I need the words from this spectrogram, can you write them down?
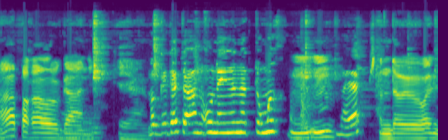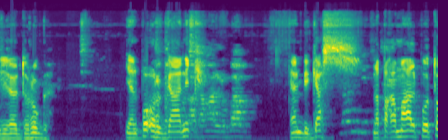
Napaka-organic. Ayan. Magdadataan unay na natumak. Mm-mm. Mayat. Sanda, hindi na durog. Yan po, organic. Yan, bigas. Napakamahal po to.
